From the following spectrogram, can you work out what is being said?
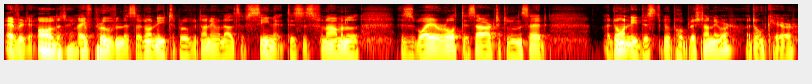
every day. all the time. I've proven this. I don't need to prove it to anyone else. I've seen it. This is phenomenal. This is why I wrote this article and said, I don't need this to be published anywhere. I don't care.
